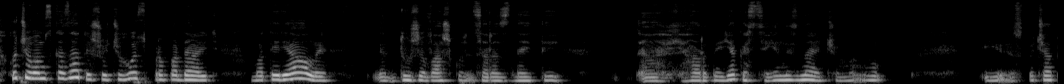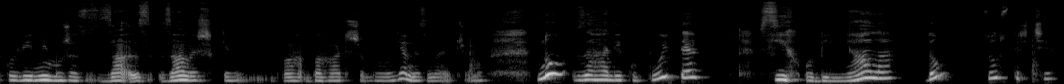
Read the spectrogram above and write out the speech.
Хочу вам сказати, що чогось пропадають матеріали, е, дуже важко зараз знайти гарної якості. Я не знаю чому. Ну, і з початку війни, може, за- залишків багатше було. Я не знаю чому. Ну, взагалі купуйте. Всіх обійняла. До зустрічі!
